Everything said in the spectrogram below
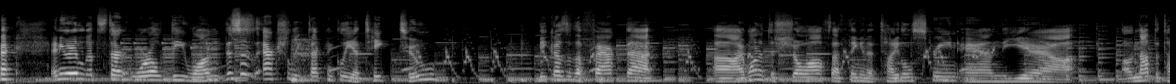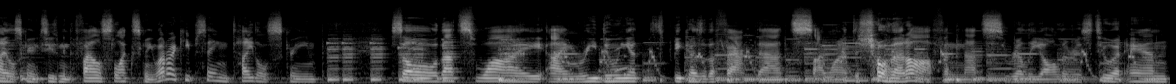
anyway, let's start World D1. This is actually technically a take two because of the fact that uh, I wanted to show off that thing in the title screen, and yeah, oh, not the title screen, excuse me, the file select screen. Why do I keep saying title screen? So that's why I'm redoing it, because of the fact that I wanted to show that off, and that's really all there is to it. And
